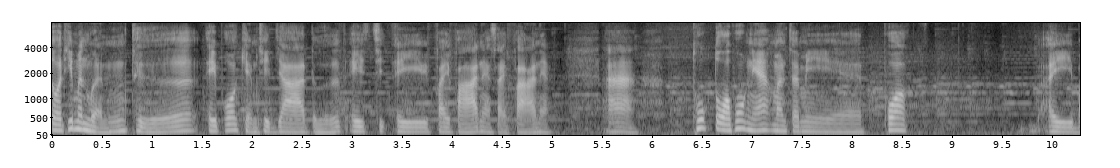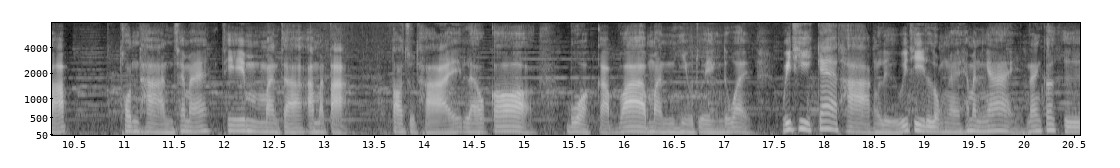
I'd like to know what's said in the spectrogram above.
ตัวที่มันเหมือนถือไอพวกเข็มฉีดยาหรือไอไอไฟฟ้าเนี่ยสายฟ้าเนี่ยอ่าทุกตัวพวกเนี้ยมันจะมีพวกไอบัฟทนทานใช่ไหมที่มันจะอมตะตอนสุดท้ายแล้วก็บวกกับว่ามันฮิวตัวเองด้วย วิธีแก้ทางหรือวิธีลงไงให้มันง่าย นั่นก็คือ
